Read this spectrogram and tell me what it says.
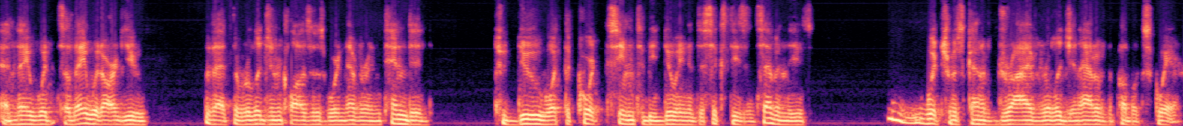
And they would, so they would argue that the religion clauses were never intended to do what the court seemed to be doing in the 60s and 70s, which was kind of drive religion out of the public square.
